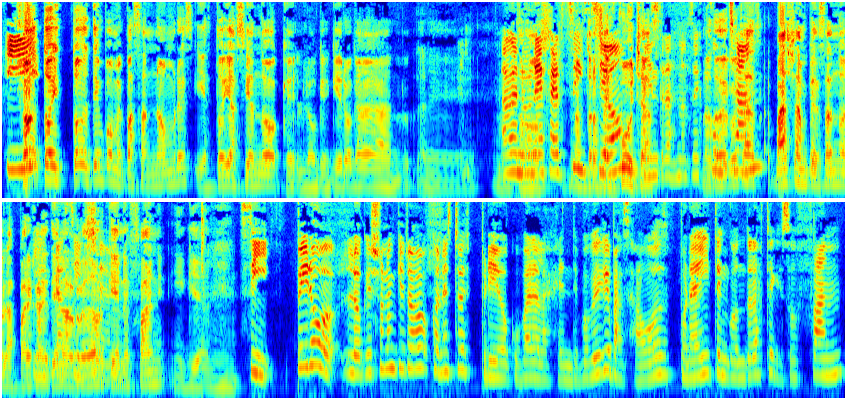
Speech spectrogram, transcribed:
Y Yo estoy, todo el tiempo me pasan nombres y estoy haciendo que lo que quiero que hagan. eh, Hagan un ejercicio escuchas, mientras nos escuchan. vayan pensando en las parejas que tienen alrededor, quién es fan y quién. sí, pero lo que yo no quiero con esto es preocupar a la gente. Porque ¿qué pasa? Vos por ahí te encontraste que sos fan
